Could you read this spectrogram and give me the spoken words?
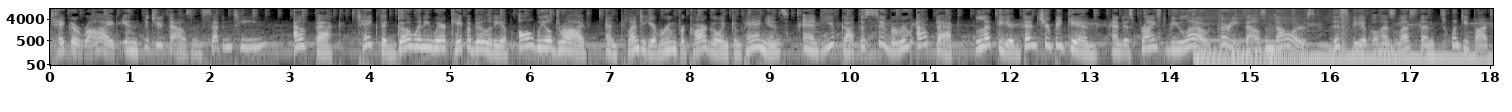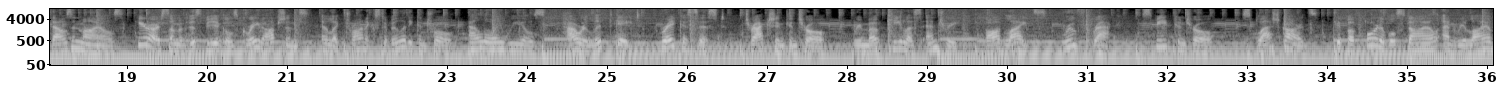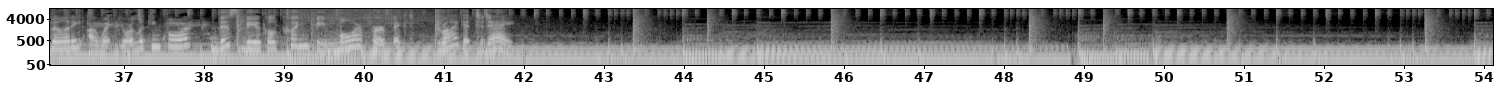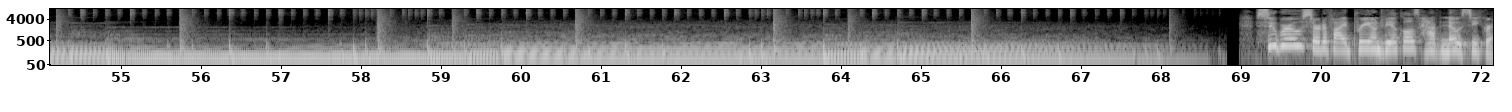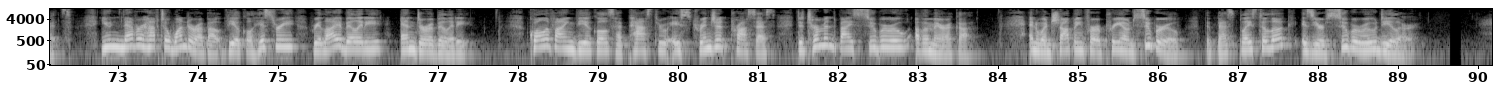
Take a ride in the 2017 Outback. Take the go anywhere capability of all wheel drive and plenty of room for cargo and companions, and you've got the Subaru Outback. Let the adventure begin and is priced below $30,000. This vehicle has less than 25,000 miles. Here are some of this vehicle's great options electronic stability control, alloy wheels, power lift gate, brake assist, traction control, remote keyless entry, fog lights, roof rack, speed control splash guards. If affordable style and reliability are what you're looking for, this vehicle couldn't be more perfect. Drive it today. Subaru certified pre-owned vehicles have no secrets. You never have to wonder about vehicle history, reliability, and durability. Qualifying vehicles have passed through a stringent process determined by Subaru of America. And when shopping for a pre-owned Subaru, the best place to look is your Subaru dealer.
